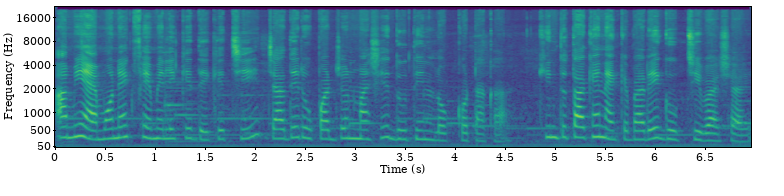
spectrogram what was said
আমি এমন এক ফ্যামিলিকে দেখেছি যাদের উপার্জন মাসে দু তিন লক্ষ টাকা। কিন্তু থাকেন একেবারে গুপচি বাসায়।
